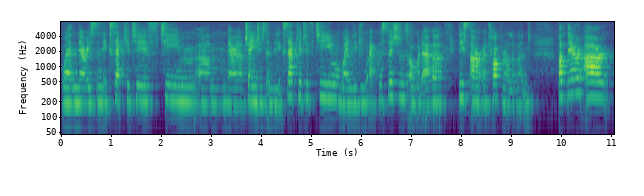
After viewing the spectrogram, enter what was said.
When there is an executive team, um, there are changes in the executive team. When you do acquisitions or whatever, these are ad hoc relevant. But there are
